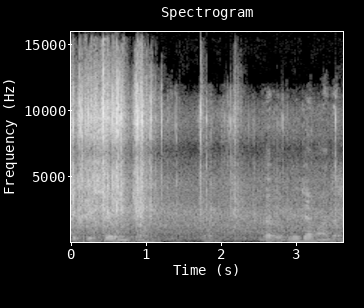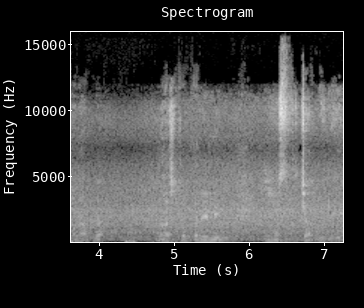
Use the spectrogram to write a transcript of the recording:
શીખી છે મિત્રો. દરરોજની જેમ આજે પણ આપણે નાસ્તો કરેલી મસ્ત ચાલુ રહીએ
